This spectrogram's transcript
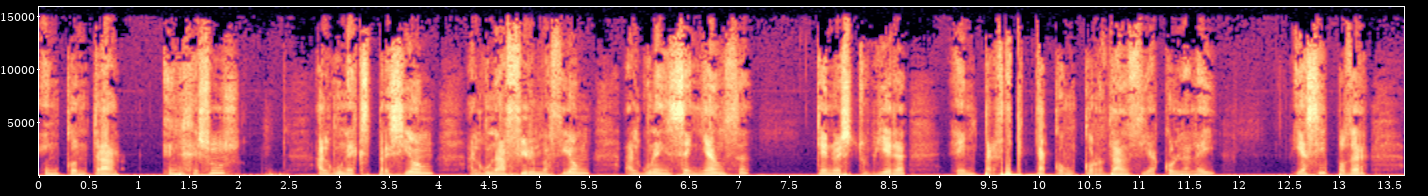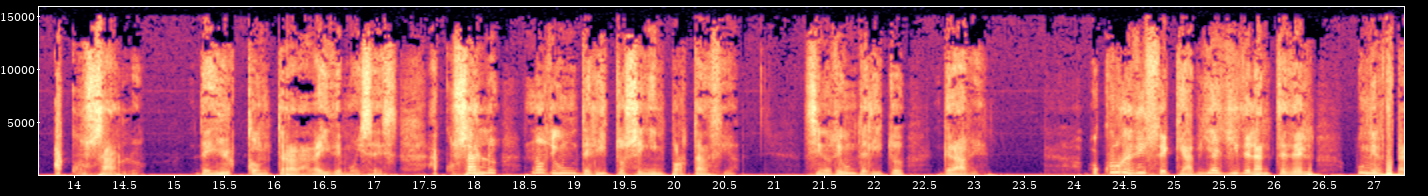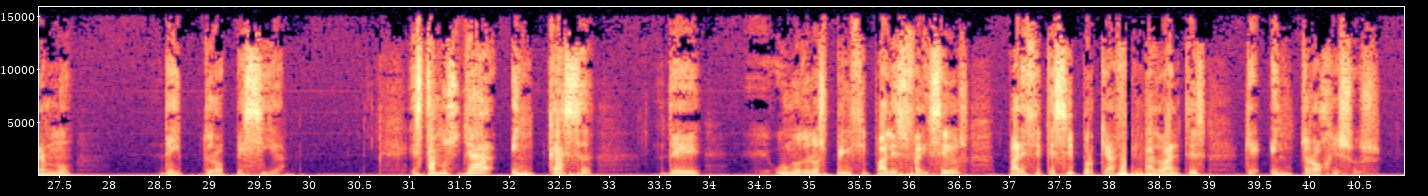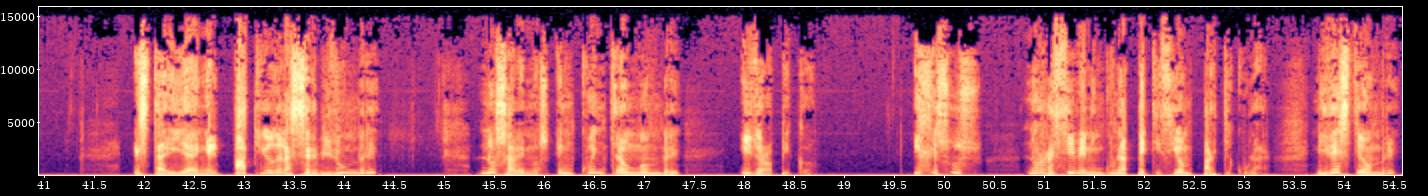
encontrar en Jesús alguna expresión, alguna afirmación, alguna enseñanza que no estuviera en perfecta concordancia con la ley, y así poder acusarlo de ir contra la ley de Moisés, acusarlo no de un delito sin importancia, sino de un delito grave. Ocurre, dice, que había allí delante de él un enfermo de hidropesía. Estamos ya en casa de uno de los principales fariseos, parece que sí, porque ha afirmado antes que entró Jesús. ¿Estaría en el patio de la servidumbre? No sabemos, encuentra un hombre hidrópico. Y Jesús no recibe ninguna petición particular, ni de este hombre,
